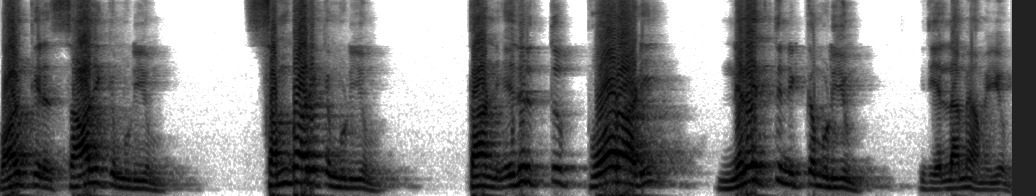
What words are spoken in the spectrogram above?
வாழ்க்கையில சாதிக்க முடியும். சம்பாதிக்க முடியும். தான் எதிர்த்து போராடி நிலைத்து நிற்க முடியும். இது எல்லாமே அமையும்.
